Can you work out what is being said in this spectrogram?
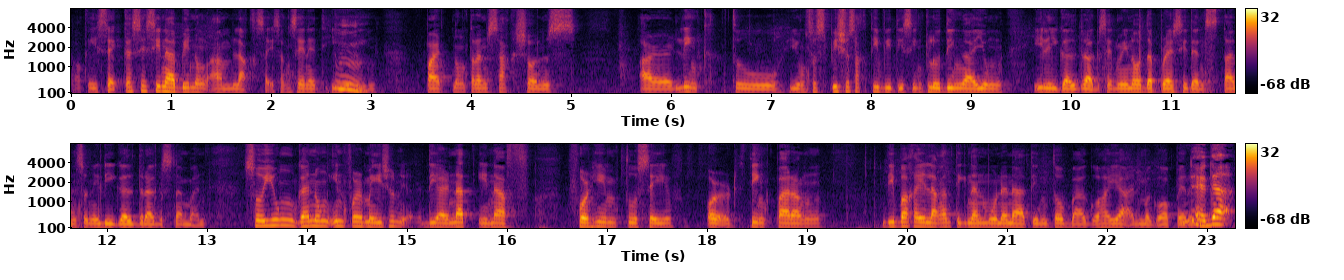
Okay, Sec. Kasi sinabi nung AMLAC sa isang Senate hearing, part ng transactions are linked to yung suspicious activities including nga yung illegal drugs. And we know the President's stance on illegal drugs naman. So yung ganong information, they are not enough for him to say or think parang di ba kailangan tignan muna natin to bago hayaan mag-operate? Eh, da,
